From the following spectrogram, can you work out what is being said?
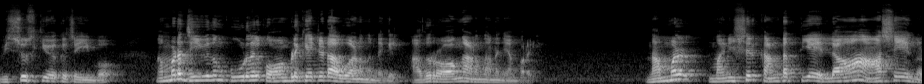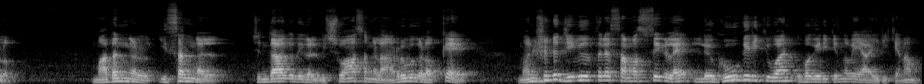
വിശ്വസിക്കുകയൊക്കെ ചെയ്യുമ്പോൾ നമ്മുടെ ജീവിതം കൂടുതൽ കോംപ്ലിക്കേറ്റഡ് ആവുകയാണെന്നുണ്ടെങ്കിൽ അത് റോങ് ആണെന്നാണ് ഞാൻ പറയുക. നമ്മൾ മനുഷ്യർ കണ്ടെത്തിയ എല്ലാ ആശയങ്ങളും മതങ്ങൾ ഇസങ്ങൾ ചിന്താഗതികൾ വിശ്വാസങ്ങൾ അറിവുകളൊക്കെ മനുഷ്യന്റെ ജീവിതത്തിലെ സമസ്യകളെ ലഘൂകരിക്കുവാൻ ഉപകരിക്കുന്നവയായിരിക്കണം.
